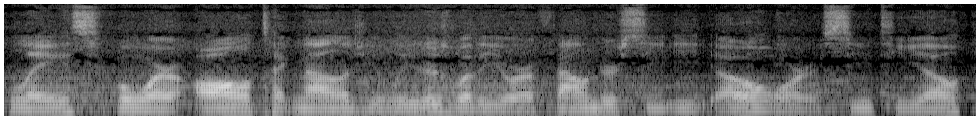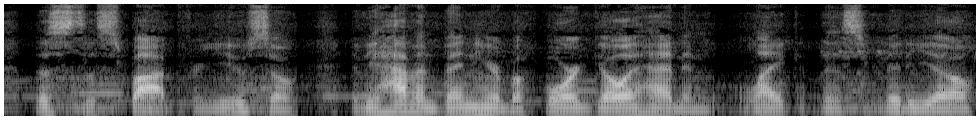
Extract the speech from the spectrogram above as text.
place for all technology leaders, whether you're a founder, CEO, or a CTO. This is the spot for you. So if you haven't been here before, go ahead and like this video,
